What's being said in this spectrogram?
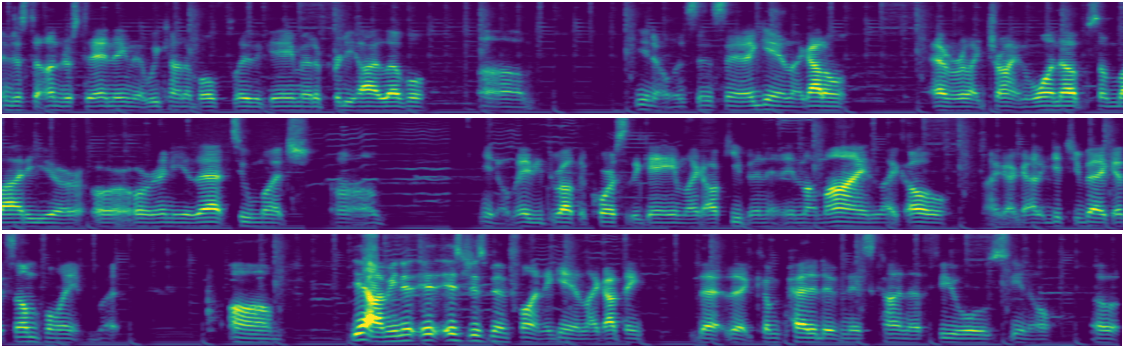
and just the understanding that we kind of both play the game at a pretty high level. Um, you know, and since then, again, like I don't ever like try and one up somebody or or, or any of that too much. Um, you know, maybe throughout the course of the game, like I'll keep it in, in my mind, like, oh, like I got to get you back at some point. But um, yeah, I mean, it, it's just been fun. Again, like I think that that competitiveness kind of fuels you know uh,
